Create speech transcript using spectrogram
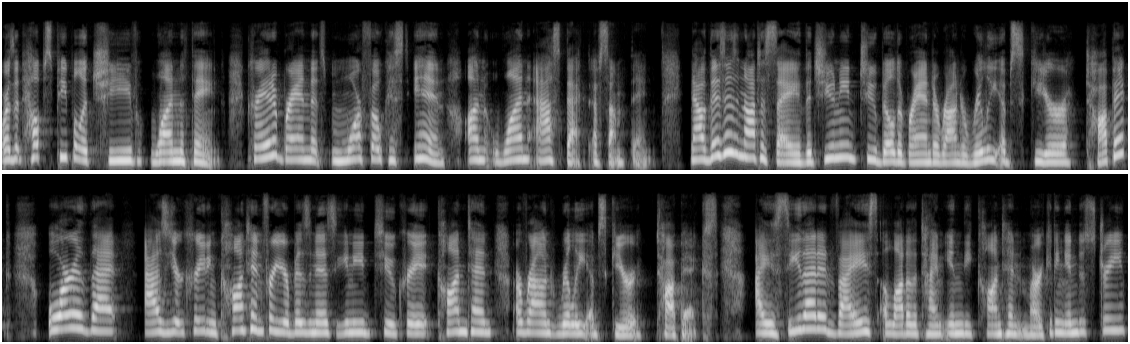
or that helps people achieve one thing. Create a brand that's more focused in on one aspect of something. Now, this is not to say that you need to build a brand around a really obscure topic or that as you're creating content for your business, you need to create content around really obscure topics. I see that advice a lot of the time in the content marketing industry,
